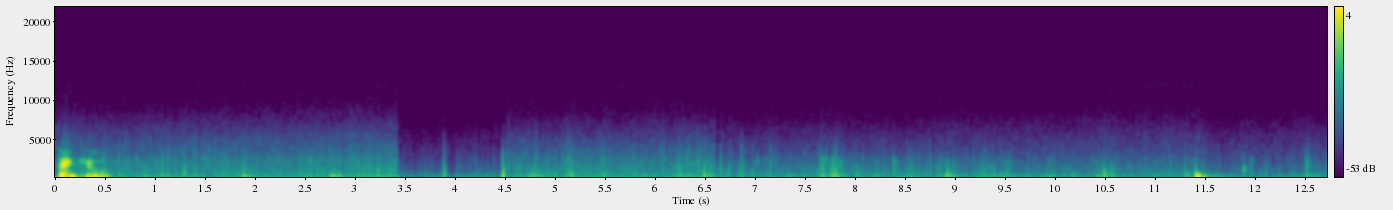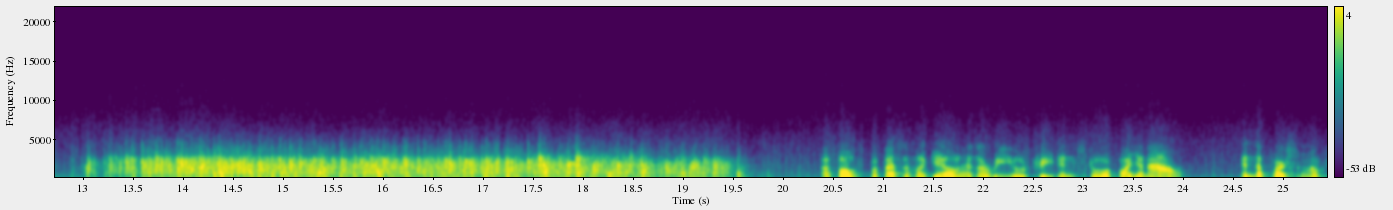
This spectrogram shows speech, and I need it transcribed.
Thank you. Uh, folks, Professor McGill has a real treat in store for you now in the person of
